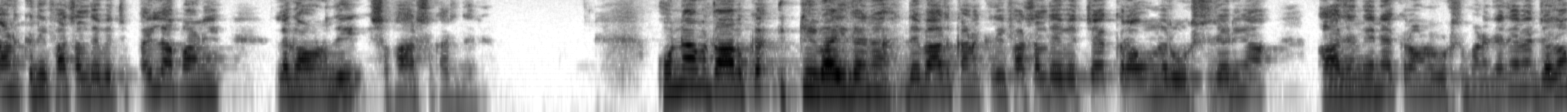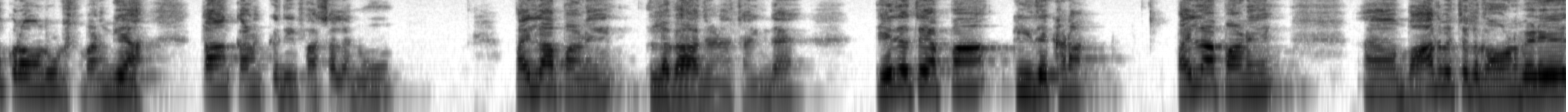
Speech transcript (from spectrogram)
ਕਣਕ ਦੀ ਫਸਲ ਦੇ ਵਿੱਚ ਪਹਿਲਾ ਪਾਣੀ ਲਗਾਉਣ ਦੀ ਸਿਫਾਰਿਸ਼ ਕਰਦੇ ਨੇ। ਉਹਨਾਂ ਮੁਤਾਬਕ 21 22 ਦਿਨ ਦੇ ਬਾਅਦ ਕਣਕ ਦੀ ਫਸਲ ਦੇ ਵਿੱਚ ਕਰਾਊਨ ਰੂਟਸ ਜਿਹੜੀਆਂ ਆ ਜਾਂਦੇ ਨੇ ਕਰਾਊਨ ਰੂਟਸ ਬਣ ਜਾਂਦੇ ਨੇ। ਜਦੋਂ ਕਰਾਊਨ ਰੂਟਸ ਬਣ ਗਿਆ, ਤਾਂ ਕਣਕ ਦੀ ਫਸਲ ਨੂੰ ਪਹਿਲਾ ਪਾਣੀ ਲਗਾ ਦੇਣਾ ਚਾਹੀਦਾ ਹੈ। ਇਹਦੇ ਤੇ ਆਪਾਂ ਕੀ ਦੇਖਣਾ? ਪਹਿਲਾ ਪਾਣੀ ਬਾਅਦ ਵਿੱਚ ਲਗਾਉਣ ਵੇਲੇ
